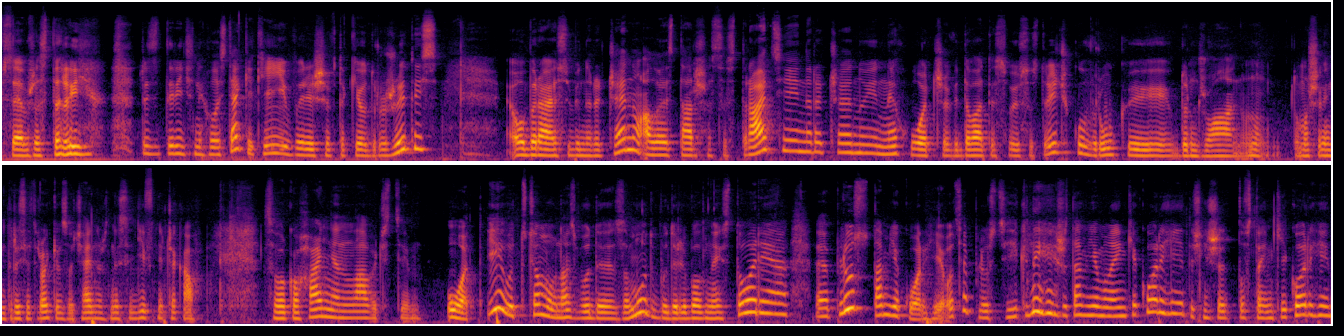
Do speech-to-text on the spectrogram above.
Все вже старий 30-річний холостяк, який вирішив таки одружитись. Обирає собі наречену, але старша сестра цієї нареченої не хоче віддавати свою сестричку в руки Дон Жуану. Ну, тому що він 30 років, звичайно ж, не сидів, не чекав свого кохання на лавочці. От, і от в цьому у нас буде замут, буде любовна історія. Е, Плюс там є коргі. Оце плюс цієї книги, що там є маленькі коргі, точніше, товстенькі коргі.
